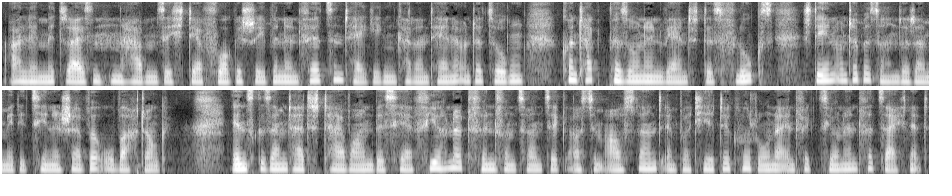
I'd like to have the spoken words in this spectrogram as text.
Alle Mitreisenden haben sich der vorgeschriebenen 14-tägigen Quarantäne unterzogen. Kontaktpersonen während des Flugs stehen unter besonderer medizinischer Beobachtung. Insgesamt hat Taiwan bisher 425 aus dem Ausland importierte Corona-Infektionen verzeichnet.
